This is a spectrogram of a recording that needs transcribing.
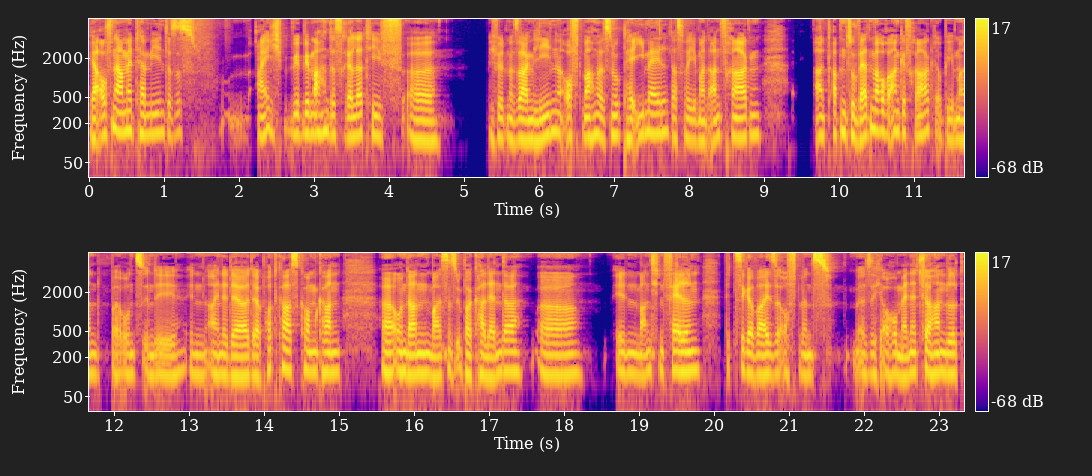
Ja, Aufnahmetermin, das ist eigentlich, wir, wir machen das relativ, äh, ich würde mal sagen, lean. Oft machen wir es nur per E-Mail, dass wir jemand anfragen. Ab und zu werden wir auch angefragt, ob jemand bei uns in die, in eine der, der Podcasts kommen kann. Äh, und dann meistens über Kalender, äh, in manchen Fällen, witzigerweise oft, wenn es sich auch um Manager handelt,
